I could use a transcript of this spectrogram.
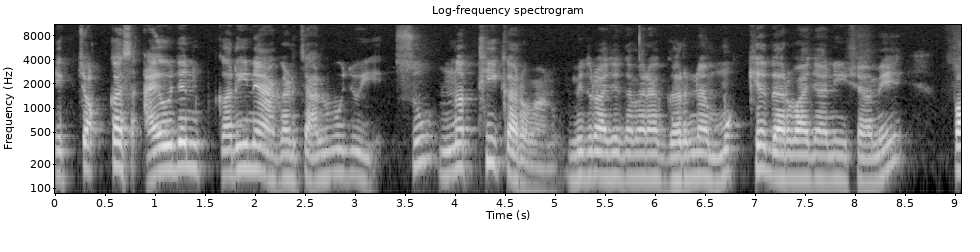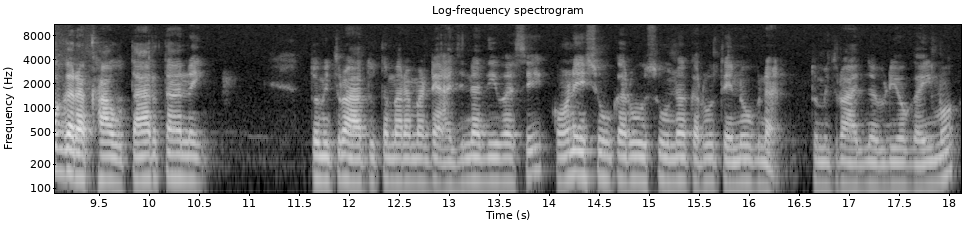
એક ચોક્કસ આયોજન કરીને આગળ ચાલવું જોઈએ. શું નથી કરવાનું? મિત્રો, આજે તમારા ઘરના મુખ્ય દરવાજાની સામે પગરખા ઉતારતા નહીં. તો મિત્રો, આ તો તમારા માટે આજના દિવસે કોણે શું કરવું, શું ન કરવું તેનું જ્ઞાન. તો મિત્રો, આજનો વીડિયો ગમ્યો.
